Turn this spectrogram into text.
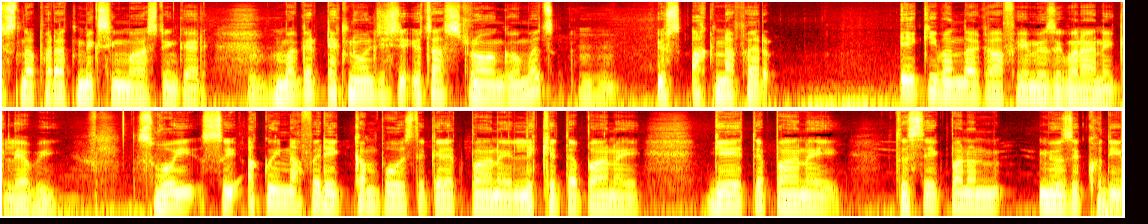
یُس نفر اَتھ مِکسِنٛگ ماسٹِنٛگ کَرِ مگر ٹٮ۪کنالجی چھِ ییٖژاہ سٕٹرٛانٛگ گٔمٕژ یُس اَکھ نفر ہی بندا کافی ہے میوٗزِک بَنانے کے لیے ابھی سُہ سُے اَکُے نفر ہیٚکہِ کَمپوز تہِ کٔرِتھ پانَے لیکھِتھ تہِ پانَے گیٚیِتھ تہِ پانَے تہٕ سُہ ہیٚکہِ پَنُن میوٗزِک خُد ہی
